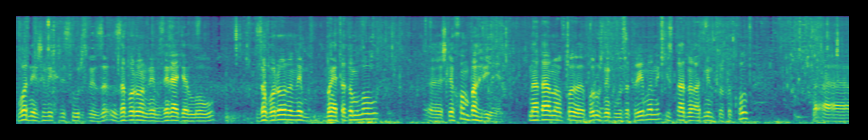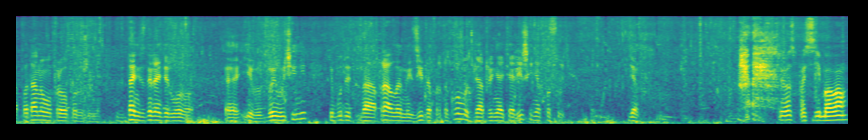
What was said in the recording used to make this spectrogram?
водних живих ресурсів з забороненим знаряддям лову, забороненим методом лову е, шляхом багріння. На даного порушник був затриманий і складено адмінпротокол е, по даному правопорушенню. Дані знаряддя лову е, і вилучені і будуть направлені згідно протоколу для прийняття рішення по суті. Дякую. Все, спасибо вам.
